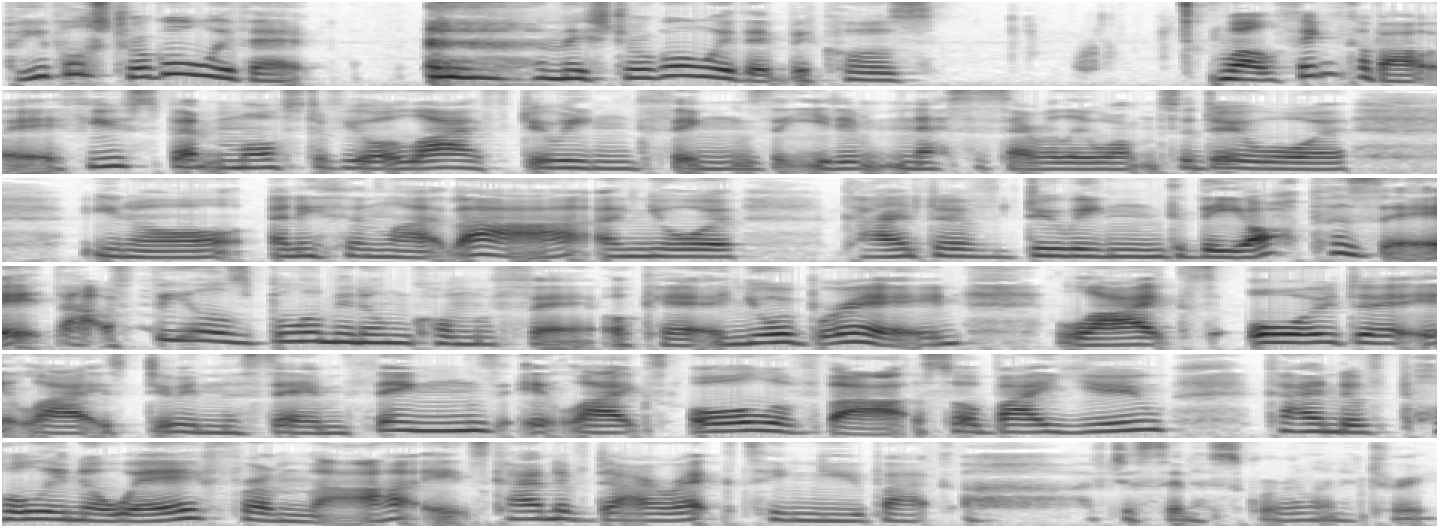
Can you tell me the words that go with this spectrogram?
people struggle with it. and they struggle with it because well, think about it. If you spent most of your life doing things that you didn't necessarily want to do, or, you know, anything like that, and you're kind of doing the opposite, that feels blooming uncomfy, okay? And your brain likes order, it likes doing the same things, it likes all of that. So by you kind of pulling away from that, it's kind of directing you back. Oh, I've just seen a squirrel in a tree.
